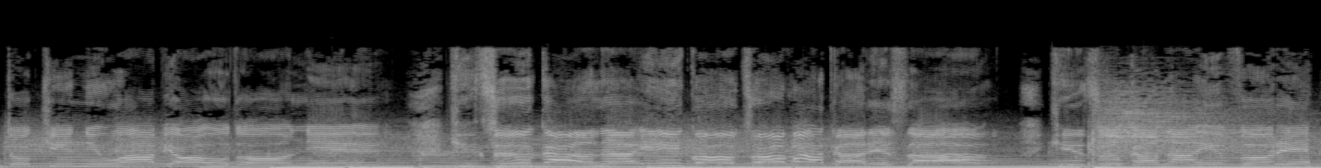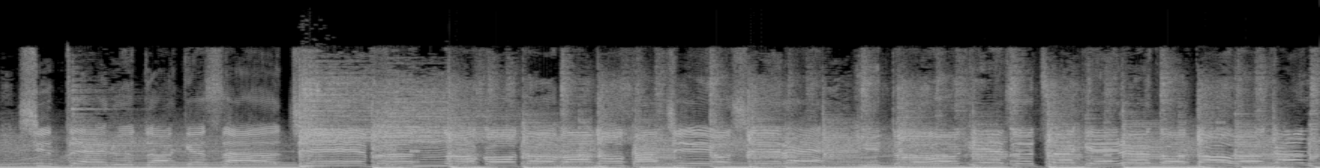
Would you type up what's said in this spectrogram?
時には平等に。気づかないことばかりさ。気づかないふりしてるだけさ。自分の言葉の価値を知れ。人を傷つけることは簡単。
